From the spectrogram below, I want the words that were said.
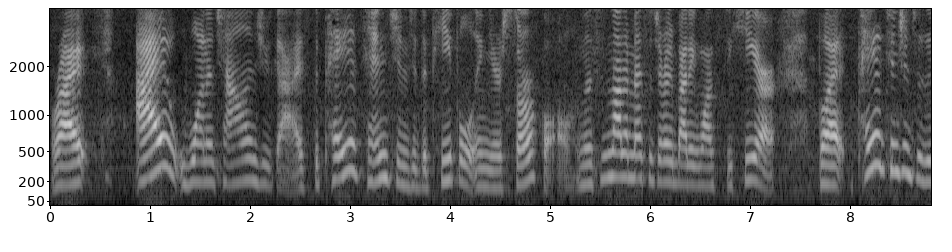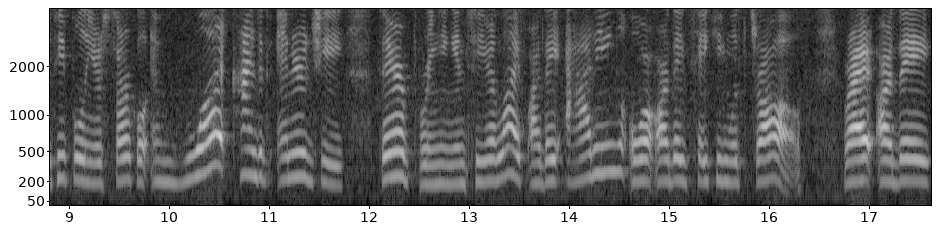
Right? I want to challenge you guys to pay attention to the people in your circle. And this is not a message everybody wants to hear, but pay attention to the people in your circle and what kind of energy they're bringing into your life. Are they adding or are they taking withdrawals? Right? Are they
